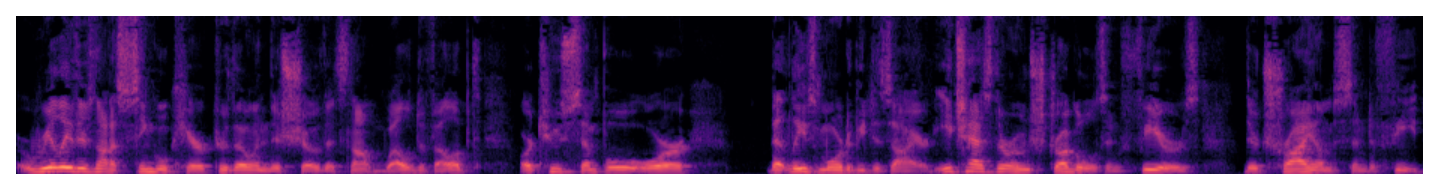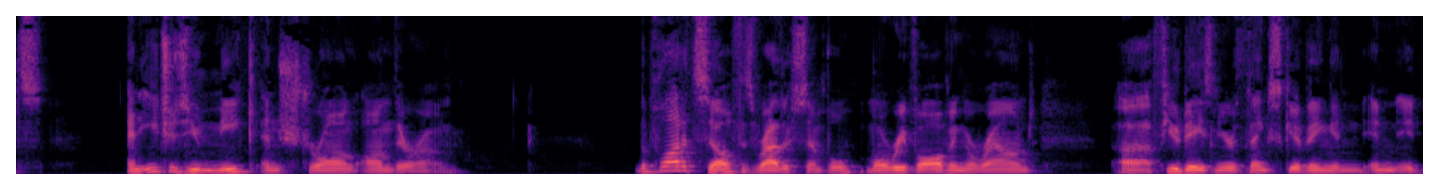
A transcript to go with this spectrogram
Really, there's not a single character, though, in this show that's not well developed, or too simple, or that leaves more to be desired. Each has their own struggles and fears, their triumphs and defeats, and each is unique and strong on their own. The plot itself is rather simple, more revolving around uh, a few days near Thanksgiving and, and it,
